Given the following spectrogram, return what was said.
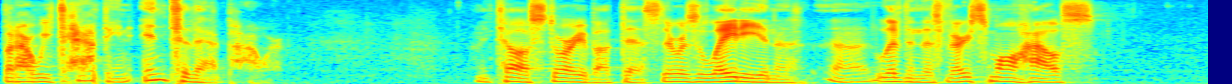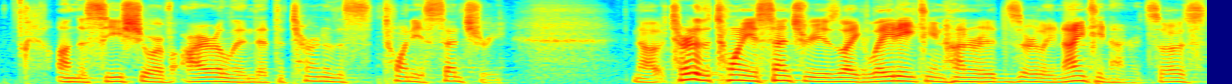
But are we tapping into that power? Let me tell a story about this. There was a lady in a, uh, lived in this very small house on the seashore of Ireland at the turn of the 20th century. Now, turn of the 20th century is like late 1800s, early 1900s. So it's,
